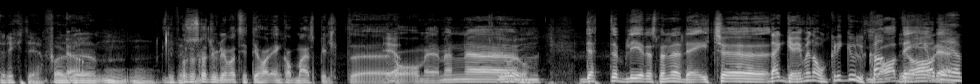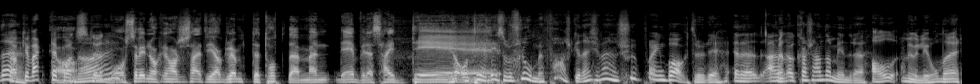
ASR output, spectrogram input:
Riktig. For Ja. uh, mm, mm, Og så skal du ikke glemme at City har en kamp mer spilt uh, Ja. og med. Men uh, Jo, jo. dette blir spennende. Det er ikke Det er gøy med en ordentlig gullkamp. Ja, det er jo det det. er Det har ikke vært det på en stund. Og så vil noen kanskje si at vi har glemt det Tottenham, men det vil jeg si det Ja, og det liksom slo meg farsken. Det er ikke mer enn sju poeng bak, tror jeg. Eller, Men- kanskje enda mindre. All mulig honnør.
